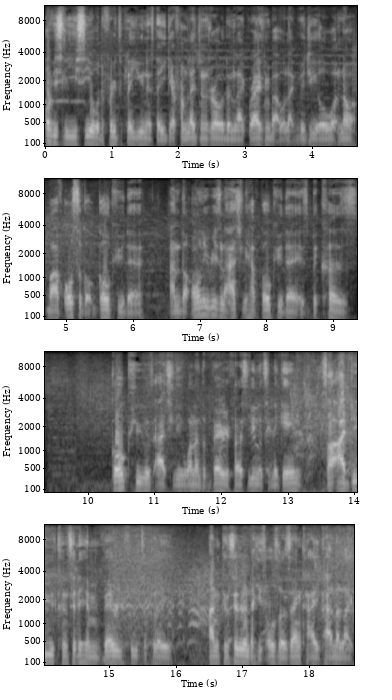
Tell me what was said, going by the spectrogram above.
Obviously, you see all the free-to-play units that you get from Legends Road and like Rising Battle, like Vegeta or whatnot. But I've also got Goku there. And the only reason I actually have Goku there is because Goku was actually one of the very first units in the game, so I do consider him very free to play. And considering that he's also a Zenkai, kind of like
